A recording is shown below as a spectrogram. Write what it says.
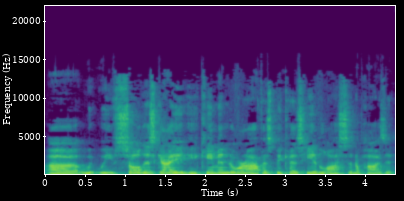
Uh, we, we, saw this guy, he came into our office because he had lost a deposit.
